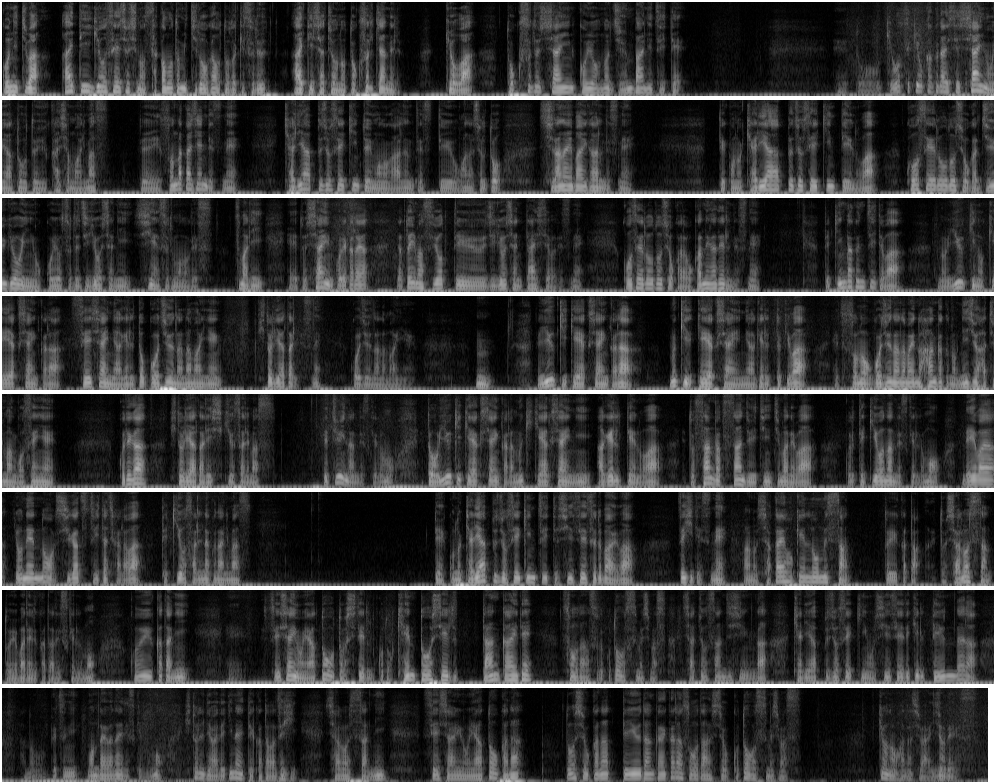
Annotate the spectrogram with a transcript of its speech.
こんにちは。IT 行政書士の坂本道郎がお届けする IT 社長の得するチャンネル。今日は得する社員雇用の順番について。えっ、ー、と、業績を拡大して社員を雇うという会社もあります。で、そんな会社にですね、キャリアアップ助成金というものがあるんですっていうお話をすると知らない場合があるんですね。で、このキャリアアップ助成金っていうのは厚生労働省が従業員を雇用する事業者に支援するものです。つまり、えーと、社員これから雇いますよっていう事業者に対してはですね、厚生労働省からお金が出るんですね。で、金額については、の有期の契約社員から正社員に上げると57万円。1人当たりですね。57万円。うん。有期契約社員から無期契約社員に上げるときは、その57万円の半額の28万5千円。これが1人当たり支給されます。で、注意なんですけども、えっと、有期契約社員から無期契約社員に上げるっていうのは、えっと、3月31日までは、これ適用なんですけれども、令和4年の4月1日からは適用されなくなります。で、このキャリアアップ助成金について申請する場合は、ぜひですね、あの社会保険労務士さんという方、えっと、社労士さんと呼ばれる方ですけれども、こういう方に、えー、正社員を雇おうとしていることを検討している段階で相談することをお勧めします。社長さん自身がキャリアアップ助成金を申請できるっていうんなら、あの別に問題はないですけれども、一人ではできないという方はぜひ社労士さんに正社員を雇おうかなどうしようかなっていう段階から相談しておくことをお勧めします。今日のお話は以上です。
